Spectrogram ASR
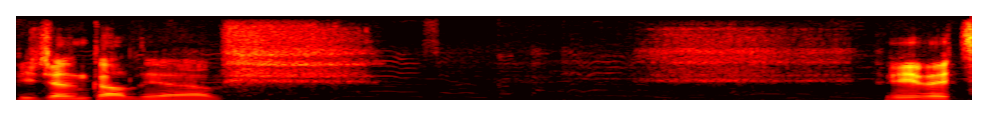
bir canım kaldı ya. Üf. Evet.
